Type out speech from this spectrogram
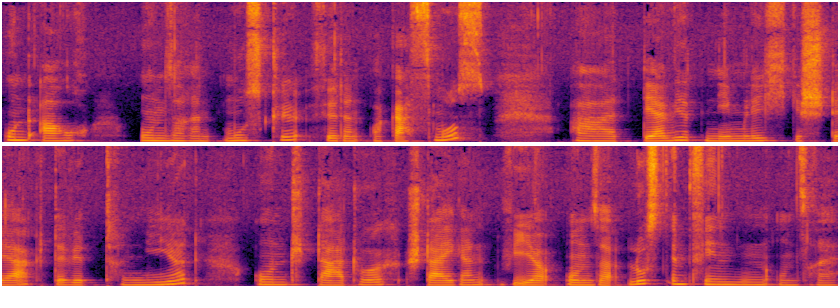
und auch unseren Muskel für den Orgasmus. Äh, der wird nämlich gestärkt, der wird trainiert und dadurch steigern wir unser Lustempfinden, unsere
